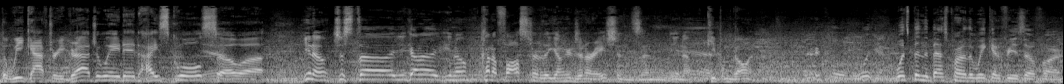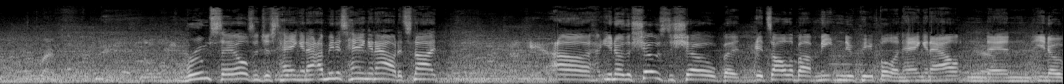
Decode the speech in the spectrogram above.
the week after he graduated high school. So uh, you know, just uh, you gotta you know kind of foster the younger generations and you know keep them going. Very cool. What's been the best part of the weekend for you so far? room sales and just hanging out. I mean, it's hanging out. It's not, uh, you know, the show's the show, but it's all about meeting new people and hanging out and, and you know,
